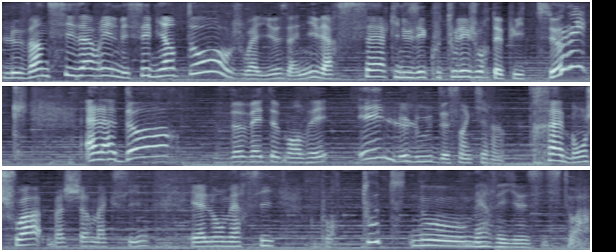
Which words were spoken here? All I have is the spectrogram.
le 26 avril, mais c'est bientôt. Joyeux anniversaire, qui nous écoute tous les jours depuis Zurich. Elle adore The Vêtement V et le loup de Saint-Quirin. Très bon choix, ma chère Maxine. Et elle nous remercie pour toutes nos merveilleuses histoires.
